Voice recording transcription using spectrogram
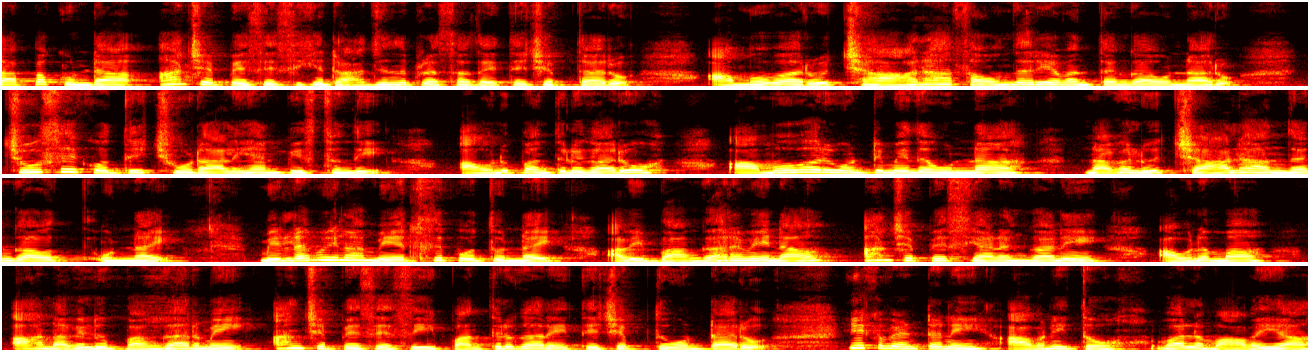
తప్పకుండా అని చెప్పేసేసి రాజేంద్ర ప్రసాద్ అయితే చెప్తారు. అమ్మవారు చాలా సౌందర్యవంతంగా ఉన్నారు. చూసే కొద్దీ చూడాలి అనిపిస్తుంది. అవును పంతులు గారు అమ్మవారి ఒంటి మీద ఉన్న నగలు చాలా అందంగా ఉన్నాయి. మిల్లమిలా మెరిసిపోతున్నాయి. అవి బంగారమేనా? అని చెప్పేసి అనగానే అవునమ్మా ఆ నగలు బంగారమే అని చెప్పేసేసి పంతులు గారైతే చెప్తూ ఉంటారు. ఇక వెంటనే అవనితో వాళ్ళ మావయ్య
